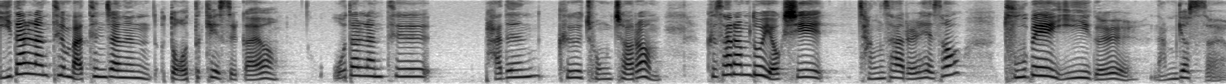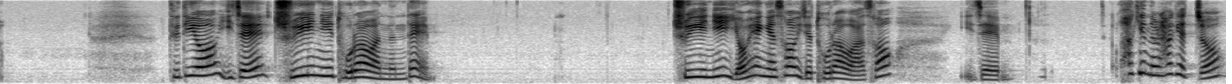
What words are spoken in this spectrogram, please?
2달란트 맡은 자는 또 어떻게 했을까요? 5달란트 받은 그 종처럼 그 사람도 역시 장사를 해서 두 배의 이익을 남겼어요. 드디어 이제 주인이 돌아왔는데 주인이 여행해서 이제 돌아와서 이제 확인을 하겠죠.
